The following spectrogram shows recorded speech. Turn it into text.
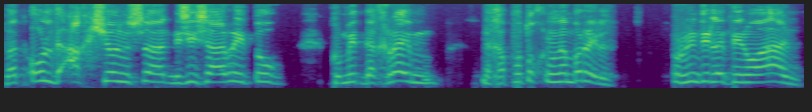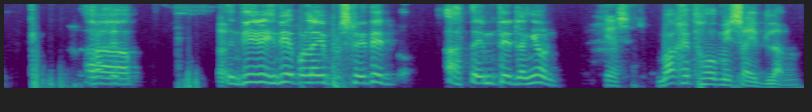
But all the actions uh, necessary to commit the crime, nakaputok ng baril. Pero hindi lang tinamaan. Ah, hindi, hindi pala yung frustrated. Attempted lang yun. Yes, sir. bakit homicide lang?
